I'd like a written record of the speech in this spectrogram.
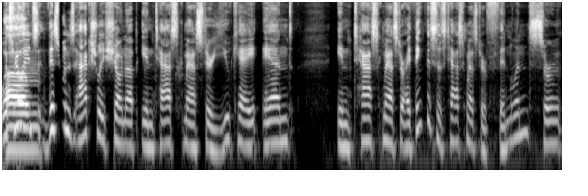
What's really Um, interesting, this one's actually shown up in Taskmaster UK and in Taskmaster. I think this is Taskmaster Finland, Sir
